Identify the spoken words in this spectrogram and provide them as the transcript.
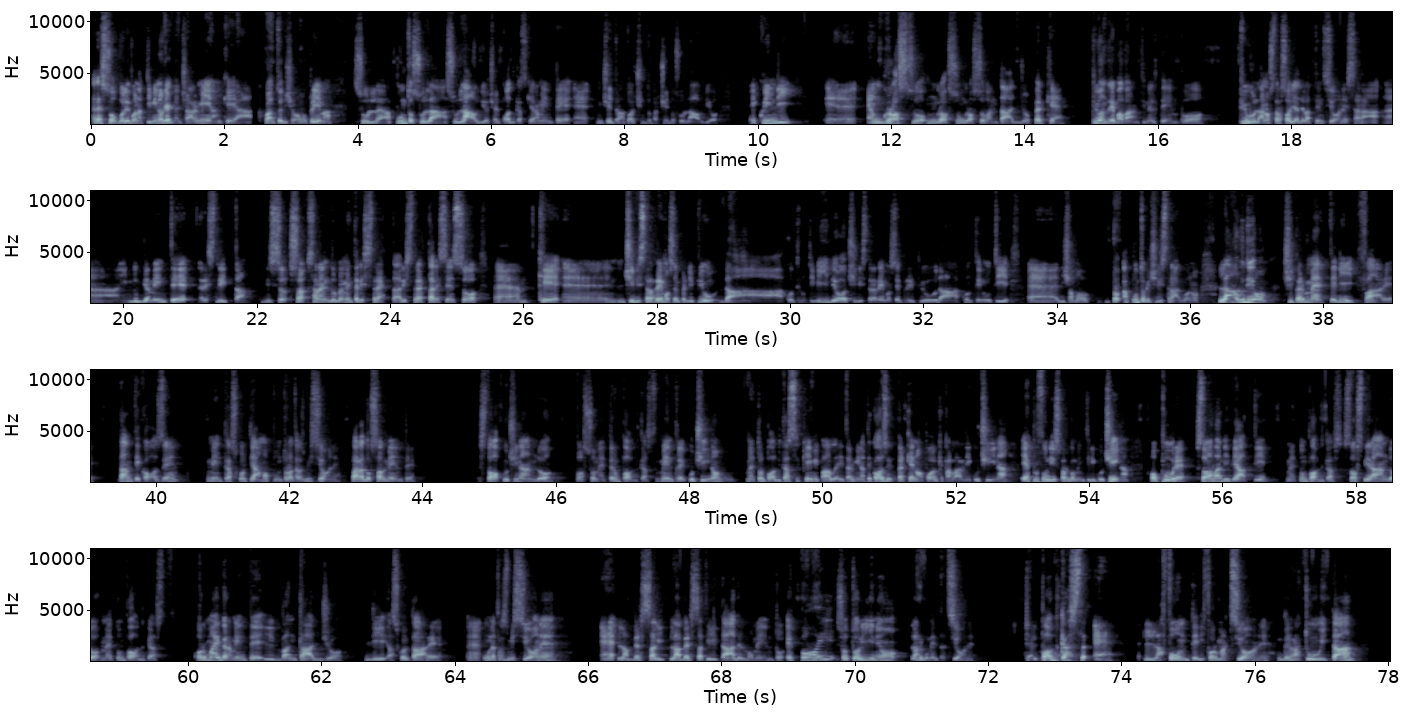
Adesso volevo un attimino riagganciarmi anche a quanto dicevamo prima, sul, appunto sulla, sull'audio, cioè il podcast chiaramente è incentrato al 100% sull'audio e quindi eh, è un grosso, un grosso, un grosso vantaggio perché più andremo avanti nel tempo, più la nostra soglia dell'attenzione sarà eh, indubbiamente restritta, sarà indubbiamente ristretta, ristretta nel senso eh, che eh, ci distrarremo sempre di più da contenuti video, ci distrarremo sempre di più da contenuti, eh, diciamo, appunto che ci distraggono. L'audio ci permette di fare tante cose mentre ascoltiamo appunto una trasmissione. Paradossalmente, sto cucinando, posso mettere un podcast. Mentre cucino, metto il podcast che mi parla di determinate cose, perché no, può anche parlare di cucina e approfondisco argomenti di cucina. Oppure sto lavando i piatti, metto un podcast, sto stirando, metto un podcast. Ormai veramente il vantaggio di ascoltare eh, una trasmissione è la, versali- la versatilità del momento. E poi sottolineo l'argomentazione. Cioè il podcast è la fonte di formazione gratuita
